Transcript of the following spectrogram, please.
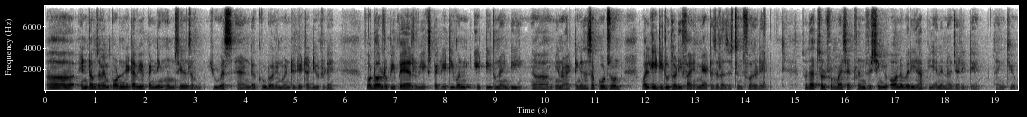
Uh, in terms of important data, we have pending home sales of US and uh, crude oil inventory data due today. For dollar rupee pair, we expect 81, 80 to 90, uh, you know, acting as a support zone, while 80 to 35 may act as a resistance for the day. So that's all from my side, friends. Wishing you all a very happy and energetic day. Thank you.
